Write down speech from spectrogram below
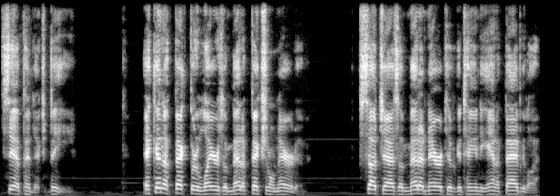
See Appendix B. It can affect through layers of metafictional narrative, such as a meta-narrative containing the Anafabula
